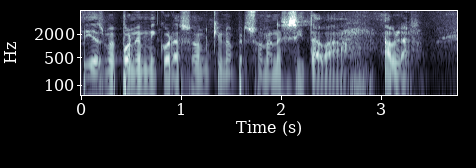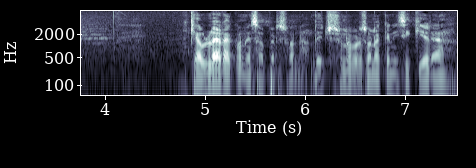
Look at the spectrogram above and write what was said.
y Dios me pone en mi corazón que una persona necesitaba hablar que hablara con esa persona. De hecho, es una persona que ni siquiera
